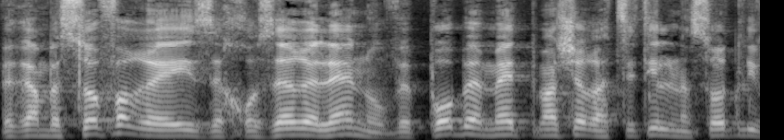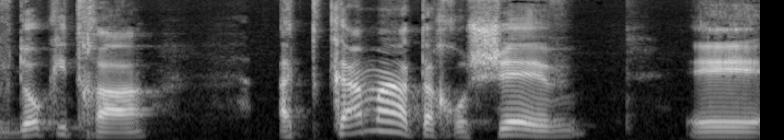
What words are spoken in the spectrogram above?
וגם בסוף הרי זה חוזר אלינו, ופה באמת מה שרציתי לנסות לבדוק איתך, עד כמה אתה חושב, אה,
